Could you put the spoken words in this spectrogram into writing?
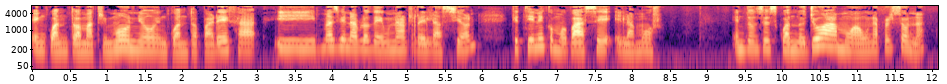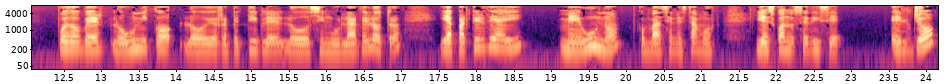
En cuanto a matrimonio, en cuanto a pareja, y más bien hablo de una relación que tiene como base el amor. Entonces, cuando yo amo a una persona, puedo ver lo único, lo irrepetible, lo singular del otro, y a partir de ahí me uno con base en este amor. Y es cuando se dice el yo,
